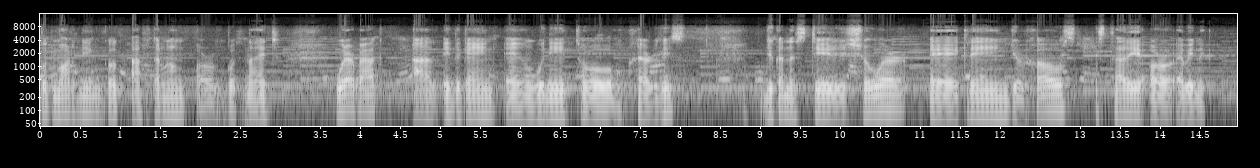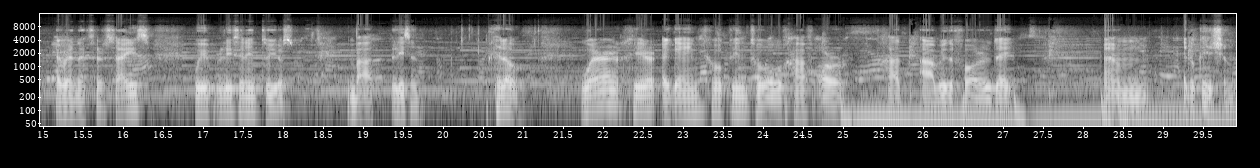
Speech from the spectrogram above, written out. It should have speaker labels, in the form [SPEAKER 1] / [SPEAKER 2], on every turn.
[SPEAKER 1] good morning, good afternoon, or good night. We are back at it again, and we need to hear this. You can still shower, uh, clean your house, study, or even, even exercise with listening to you. But listen, hello, we're here again, hoping to have or had a beautiful day. Um, education.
